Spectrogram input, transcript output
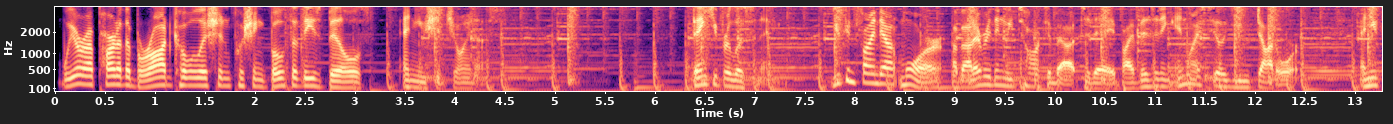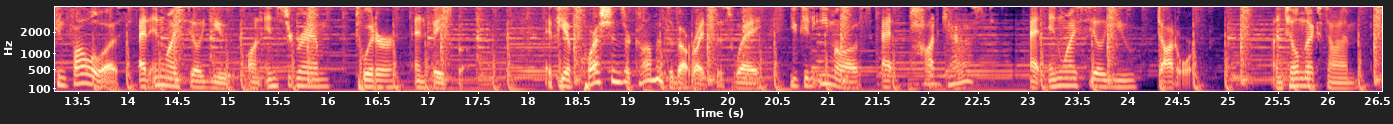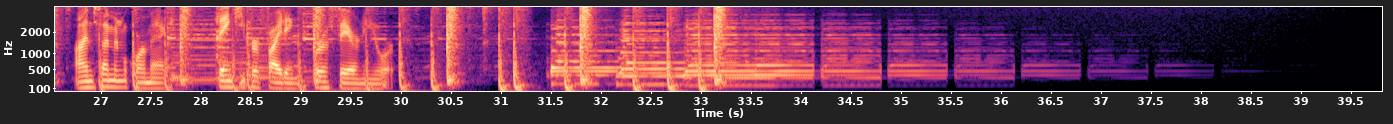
We are a part of the broad coalition pushing both of these bills, and you should join us. Thank you for listening. You can find out more about everything we talked about today by visiting nyclu.org, and you can follow us at nyclu on Instagram, Twitter, and Facebook. If you have questions or comments about Rights This Way, you can email us at podcast at nyclu.org. Until next time, I'm Simon McCormack. Thank you for fighting for a fair New York.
